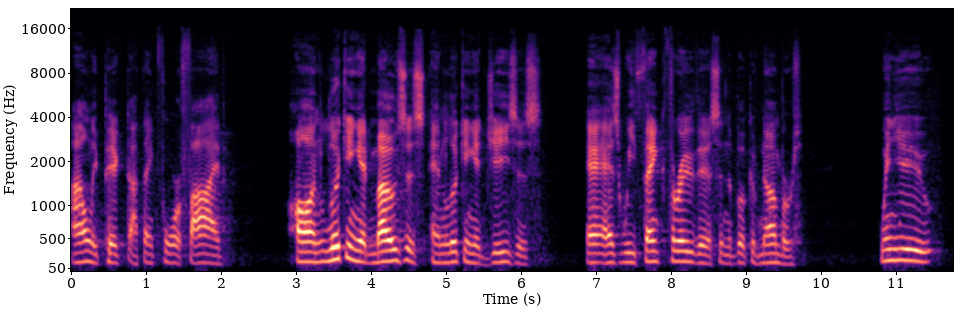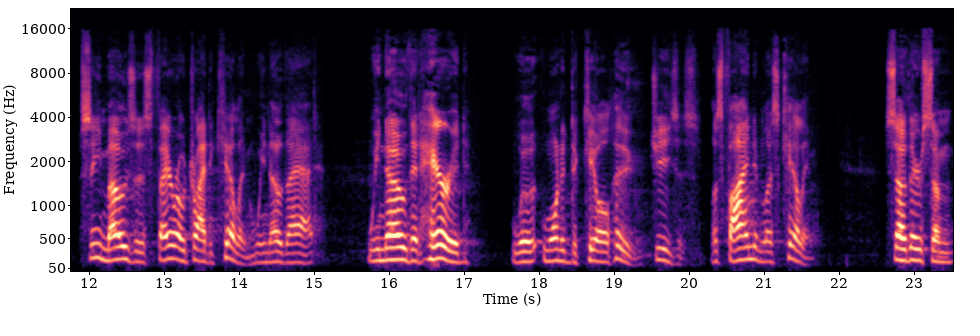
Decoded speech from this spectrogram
I only picked, I think, four or five on looking at Moses and looking at Jesus as we think through this in the book of Numbers. When you see Moses, Pharaoh tried to kill him. We know that. We know that Herod wanted to kill who? Jesus. Let's find him, let's kill him. So there's some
